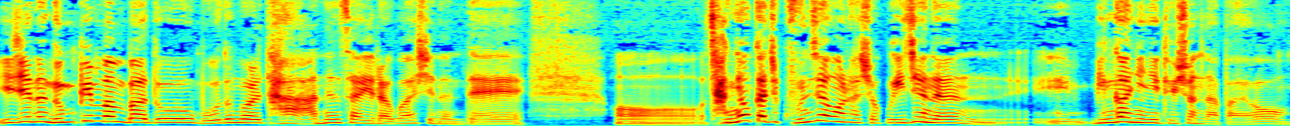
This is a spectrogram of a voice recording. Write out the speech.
이제는 눈빛만 봐도 모든 걸 다 아는 사이라고 하시는데 어, 작년까지 군 생활 하셨고, 이제는 민간인이 되셨나 봐요.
